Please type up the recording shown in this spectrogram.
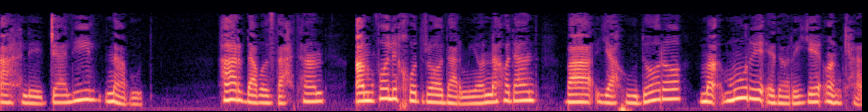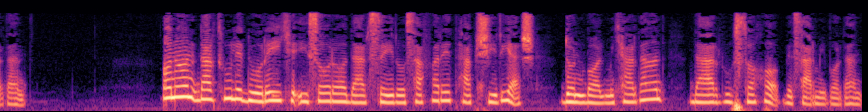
اهل جلیل نبود. هر دوازده تن اموال خود را در میان نهادند و یهودا را مأمور اداره آن کردند. آنان در طول دوره‌ای که عیسی را در سیر و سفر تبشیریش دنبال می کردند در روستاها به سر می بردند.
